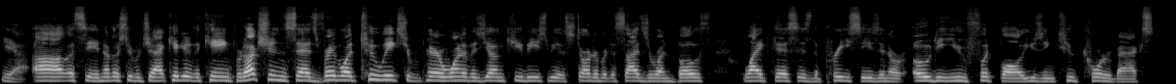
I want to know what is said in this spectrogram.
Yeah. Uh, let's see. Another super chat. Kick it to the king. Production says Vrabel had two weeks to prepare one of his young QBs to be a starter, but decides to run both like this is the preseason or ODU football using two quarterbacks.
